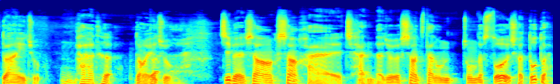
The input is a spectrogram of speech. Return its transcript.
断 A 柱，帕萨特断 A 柱，基本上上海产的就是上汽大众中的所有车都断，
